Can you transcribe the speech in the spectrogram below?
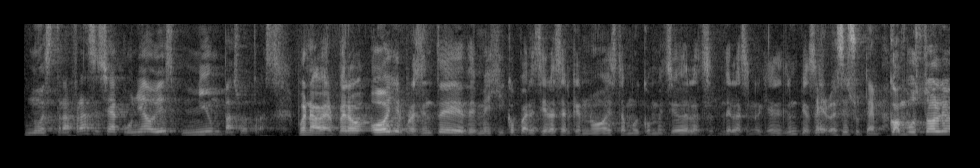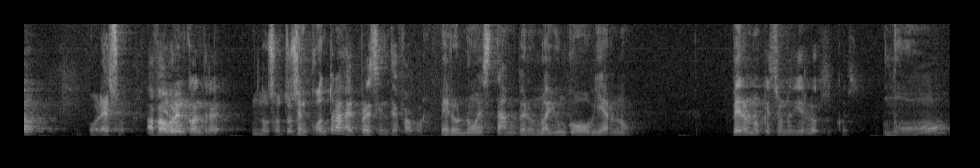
Nuestra frase se ha acuñado y es ni un paso atrás. Bueno, a ver, pero hoy el presidente de México pareciera ser que no está muy convencido de las, de las energías limpias. ¿eh? Pero ese es su tema. Combustóleo, Por eso. ¿a favor o en contra? Nosotros en contra. Al presidente a favor. Pero no están, pero no hay un gobierno. Pero no que son ideológicos. No.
